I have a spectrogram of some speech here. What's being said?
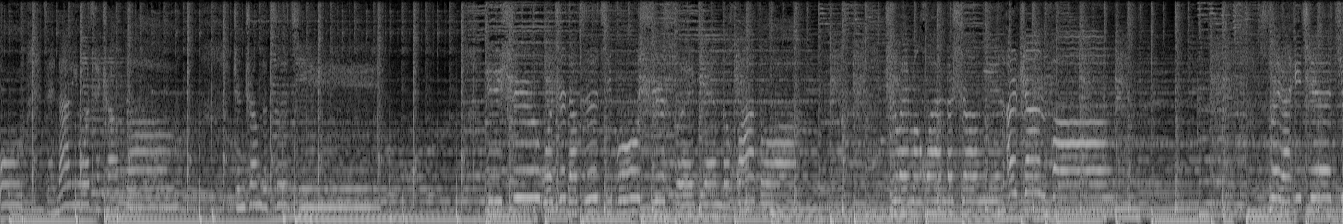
雾，在那里我才找到真正的自己。知道自己不是随便的花朵，只为梦幻的声音而绽放。虽然一切就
